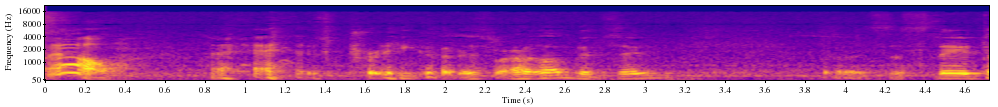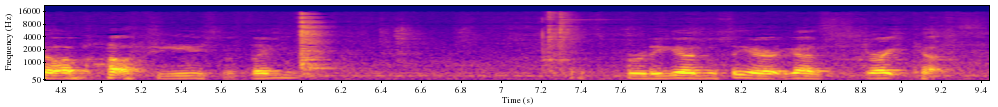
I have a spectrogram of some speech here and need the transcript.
Well, concerned. It's the third time I've used the thing. It's pretty good. We'll see how it goes straight cuts.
